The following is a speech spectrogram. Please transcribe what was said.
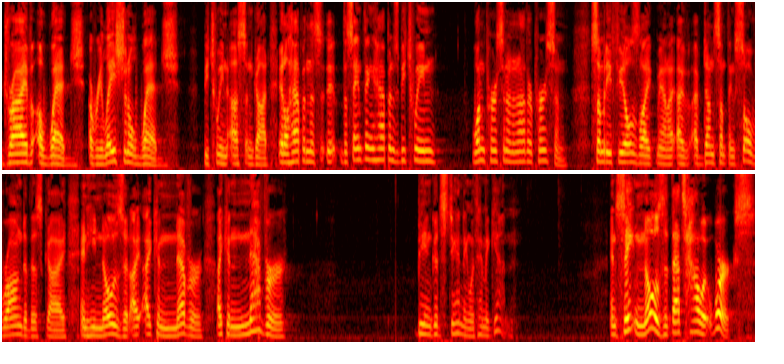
drive a wedge, a relational wedge between us and God. It'll happen, this, it, the same thing happens between one person and another person. Somebody feels like, man, I, have I've done something so wrong to this guy, and he knows it. I, I can never, I can never be in good standing with him again. And Satan knows that that's how it works.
